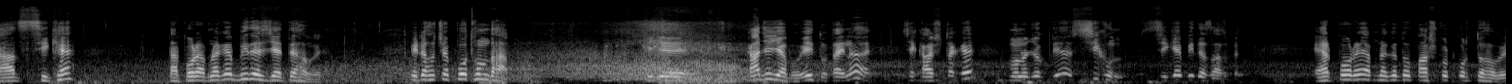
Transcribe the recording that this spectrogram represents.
কাজ শিখে তারপরে আপনাকে বিদেশ যেতে হবে। এটা হচ্ছে প্রথম ধাপ। এই যে কাজে যাব, এই তো, তাই না? সে কাজটাকে মনোযোগ দিয়ে শিখুন, শিখে বিদেশ আসবেন। এরপরে আপনাকে তো পাসপোর্ট করতে হবে,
